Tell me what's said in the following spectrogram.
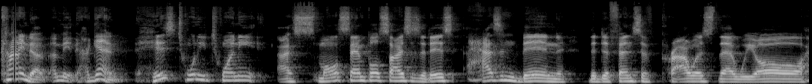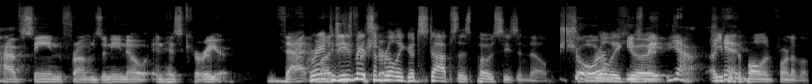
kind of. I mean, again, his 2020, as small sample size as it is, hasn't been the defensive prowess that we all have seen from Zunino in his career. That Granted, much he's made some sure. really good stops this postseason, though. Some sure, really he's good made- yeah, keeping again, the ball in front of him.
